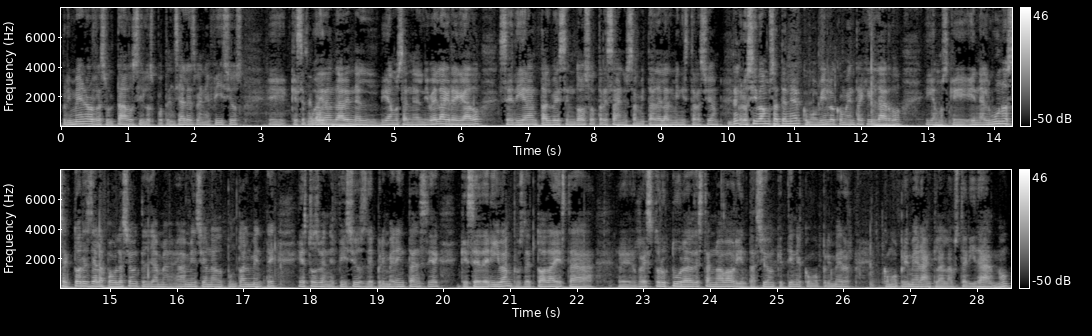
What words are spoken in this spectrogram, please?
primeros resultados y los potenciales beneficios eh, que se, se pudieran dar en el, digamos, en el nivel agregado, se dieran tal vez en dos o tres años a mitad de la administración. ¿De? Pero sí vamos a tener, como bien lo comenta Gilardo, digamos que en algunos sectores de la población que ya me ha mencionado puntualmente, estos beneficios de primera instancia que se derivan pues de toda esta eh, reestructura de esta nueva orientación que tiene como primer como primer ancla la austeridad, ¿no?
